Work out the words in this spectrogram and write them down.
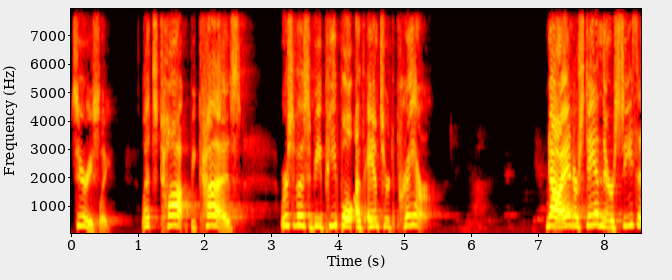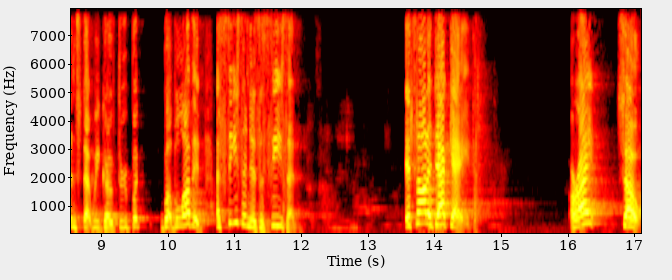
seriously, Let's talk because we're supposed to be people of answered prayer. Now, I understand there are seasons that we go through, but, but beloved, a season is a season. It's not a decade. All right? So,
